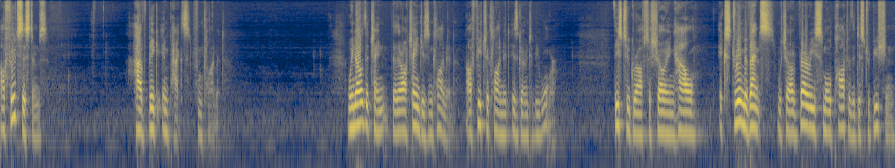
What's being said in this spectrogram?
Our food systems have big impacts from climate. We know that, that, there are changes in climate. Our future climate is going to be warmer. These two graphs are showing how extreme events, which are a very small part of the distribution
